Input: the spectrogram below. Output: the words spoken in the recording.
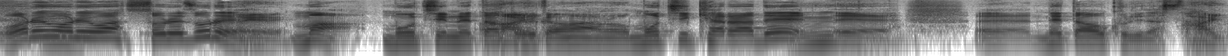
我々はそれぞれ、ええ。まあ持ちネタというか、あの持ちキャラで、えーえーネタを繰り出した、はい。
